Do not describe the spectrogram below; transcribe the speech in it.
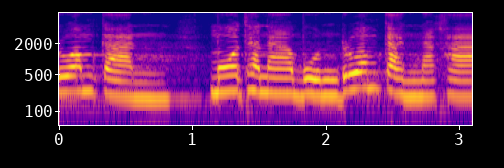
ร่วมกัน โมทนาบุญร่วมกันนะคะ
